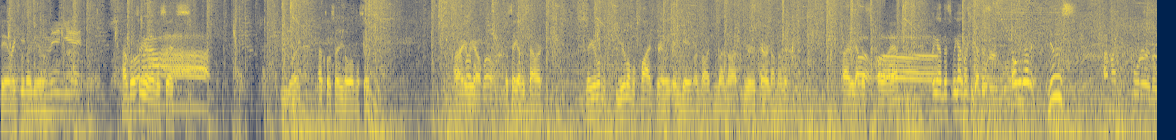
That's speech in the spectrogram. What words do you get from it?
Damn, that's what I do. freaking minions. How close are you to level 6? Ah! How close are you to level 6? Alright, here we go. 12. Let's take out this tower. No, you're level you're level five currently in game. I'm talking about not your Paragon level. All right, we got this. Oh, Hold on, I have. uh, We got this. We got I'm this. We got a quarter of this. Oh, we got it. Yes. I'm like a quarter of the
